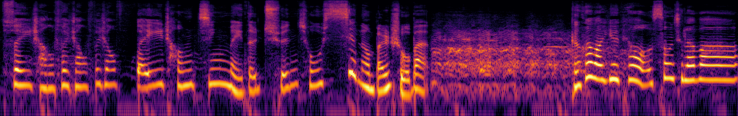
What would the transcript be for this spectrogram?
非常非常非常非常精美的全球限量版手办。赶快把月票送起来吧！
